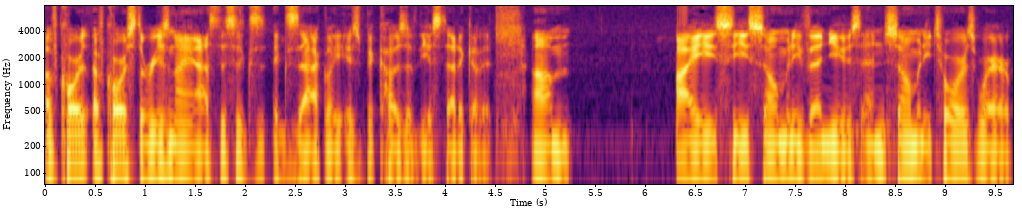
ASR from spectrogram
of course, of course, the reason I asked this ex- exactly is because of the aesthetic of it. Um, I see so many venues and so many tours where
